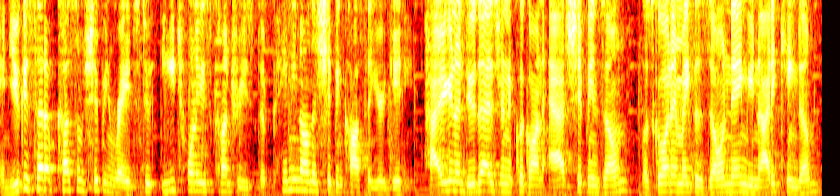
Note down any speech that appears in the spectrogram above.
And you can set up custom shipping rates to each one of these countries depending on the shipping cost that you're getting. How you're gonna do that is you're gonna click on add shipping zone. Let's go ahead and make the zone name United Kingdom.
